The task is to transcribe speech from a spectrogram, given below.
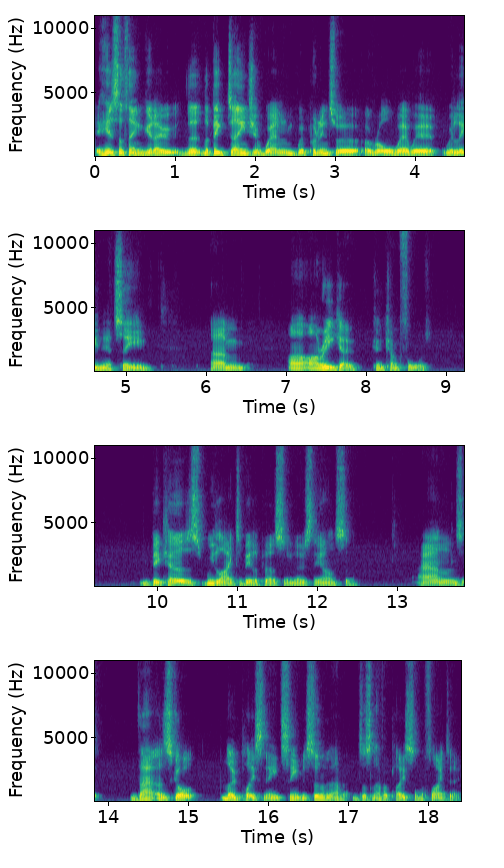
here's the thing, you know, the, the big danger when we're put into a, a role where we're, we're leading a team, um, our, our ego can come forward because we like to be the person who knows the answer. And that has got no place in any team. It certainly have, doesn't have a place on the flight deck.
